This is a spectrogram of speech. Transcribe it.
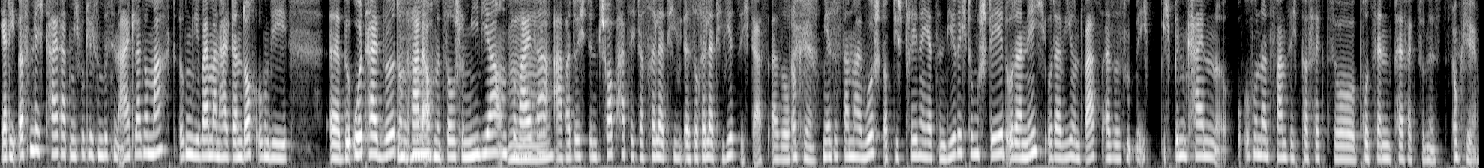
ja die Öffentlichkeit hat mich wirklich so ein bisschen eitler gemacht, irgendwie, weil man halt dann doch irgendwie äh, beurteilt wird und Mhm. gerade auch mit Social Media und so Mhm. weiter. Aber durch den Job hat sich das relativ, also relativiert sich das. Also Okay. mir ist es dann mal wurscht, ob die Strähne jetzt in die Richtung steht oder nicht oder wie und was. Also es, ich, ich bin kein 120 Perfektio, Prozent Perfektionist. Okay.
